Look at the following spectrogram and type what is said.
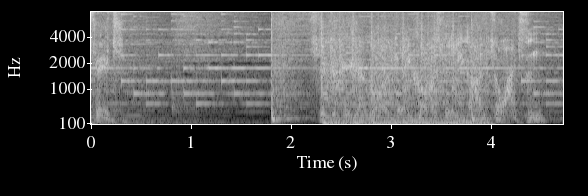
Message. Sitte ikke gå, det kommer sig ikke alt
